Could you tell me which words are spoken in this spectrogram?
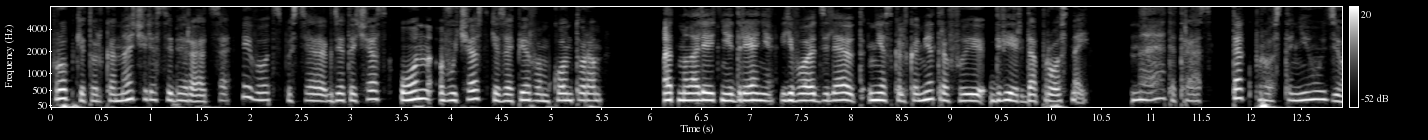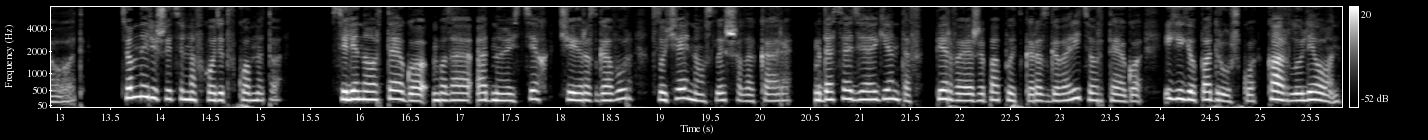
пробки только начали собираться. И вот спустя где-то час он в участке за первым контуром. От малолетней дряни его отделяют несколько метров и дверь допросной. На этот раз так просто не уйдет. Темный решительно входит в комнату. Селена Ортего была одной из тех, чей разговор случайно услышала Кара. К досаде агентов первая же попытка разговорить Ортего и ее подружку, Карлу Леон,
